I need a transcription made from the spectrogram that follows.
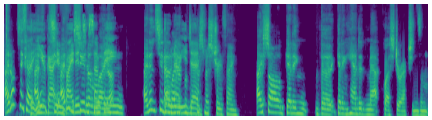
I don't think I, that I you got see, invited to something. I didn't see the Oh, light no, up of the. Christmas tree thing. I saw getting the getting handed map quest directions and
